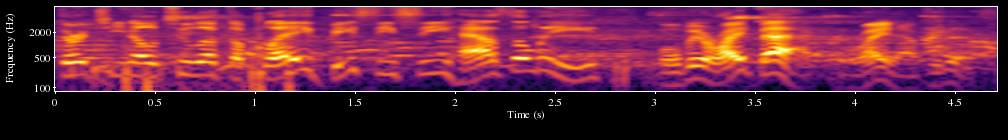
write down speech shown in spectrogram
13.02 left to play. BCC has the lead. We'll be right back right after this.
